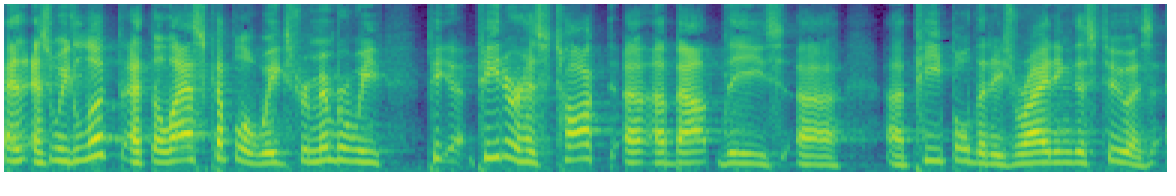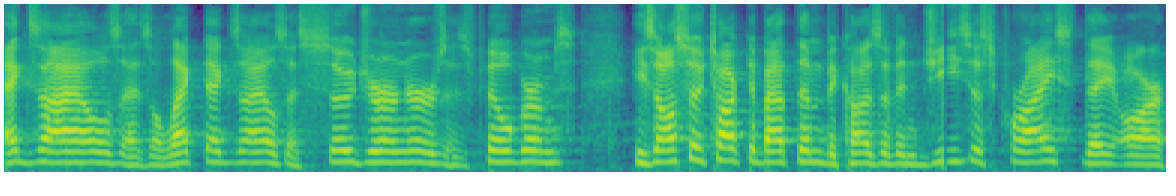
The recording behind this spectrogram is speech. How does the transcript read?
as, we looked at the last couple of weeks, remember, we, Peter has talked uh, about these uh, uh, people that he's writing this to as exiles, as elect exiles, as sojourners, as pilgrims. He's also talked about them because of in Jesus Christ, they are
